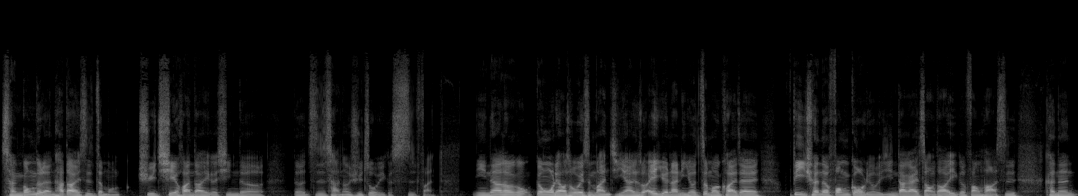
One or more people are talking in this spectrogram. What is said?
成功的人，他到底是怎么去切换到一个新的的资产，都去做一个示范。你那时候跟跟我聊的时候，我也是蛮惊讶，就说，哎，原来你又这么快在币圈的疯狗流已经大概找到一个方法，是可能。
